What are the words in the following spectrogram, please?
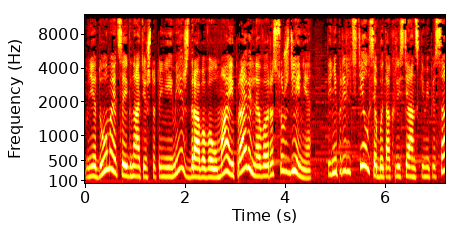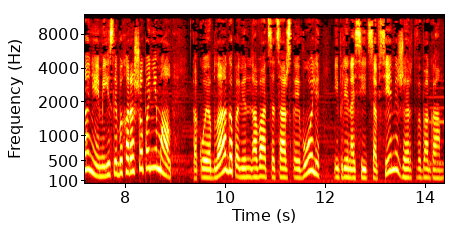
«Мне думается, Игнатий, что ты не имеешь здравого ума и правильного рассуждения. Ты не прельстился бы так христианскими писаниями, если бы хорошо понимал, какое благо повиноваться царской воле и приносить со всеми жертвы богам».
